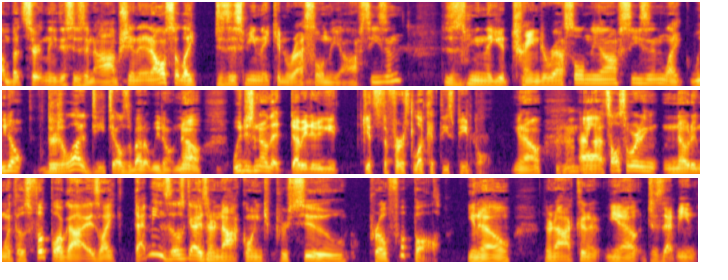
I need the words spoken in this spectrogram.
um, but certainly this is an option. And also, like, does this mean they can wrestle in the off season? Does this mean they get trained to wrestle in the off season? Like, we don't. There's a lot of details about it we don't know. We just know that WWE gets the first look at these people. You know, Mhm. uh, it's also worth noting with those football guys. Like, that means those guys are not going to pursue pro football. You know, they're not going to. You know, does that mean?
